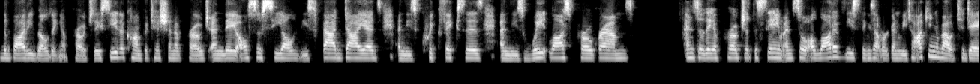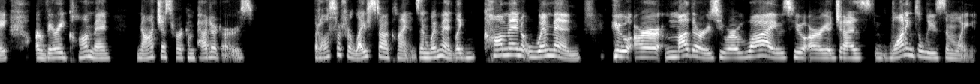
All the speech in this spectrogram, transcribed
the bodybuilding approach. They see the competition approach and they also see all of these fad diets and these quick fixes and these weight loss programs. And so they approach it the same. And so a lot of these things that we're going to be talking about today are very common, not just for competitors, but also for lifestyle clients and women, like common women who are mothers, who are wives, who are just wanting to lose some weight.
